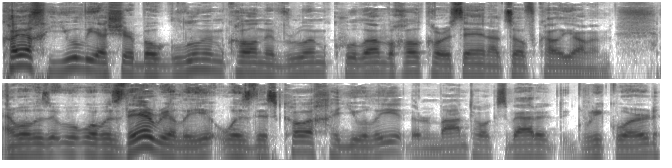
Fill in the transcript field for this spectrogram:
Koyach Yuli asher bo glumim kol nevruim kulam v'chol atzof kal yomim. And what was what was there really was this koach Yuli. The Ramban talks about it, Greek word,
